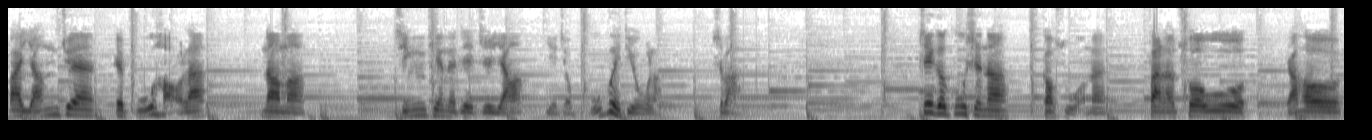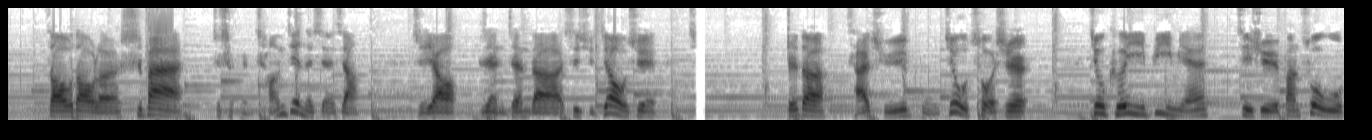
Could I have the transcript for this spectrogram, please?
把羊圈给补好了，那么今天的这只羊。也就不会丢了，是吧？这个故事呢，告诉我们，犯了错误，然后遭到了失败，这是很常见的现象。只要认真的吸取教训，及时的采取补救措施，就可以避免继续犯错误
